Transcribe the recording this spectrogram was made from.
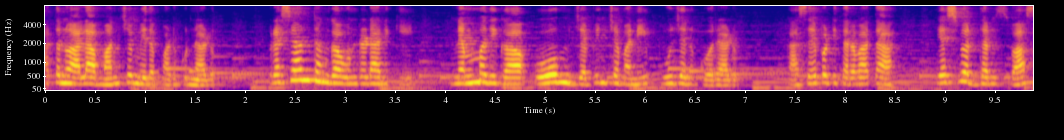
అతను అలా మంచం మీద పడుకున్నాడు. ప్రశాంతంగా ఉండడానికి నెమ్మదిగా ఓం జపించమని పూజను కోరాడు. కాసేపటి తర్వాత యశ్వర్ధన్ శ్వాస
